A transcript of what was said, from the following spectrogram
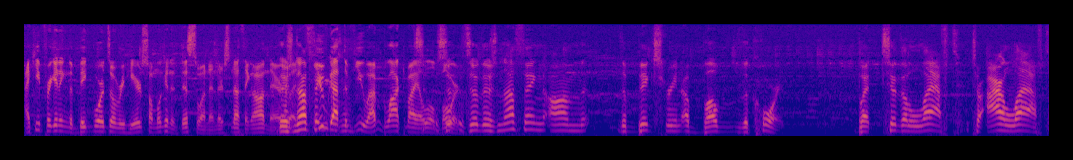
I keep forgetting the big board's over here, so I'm looking at this one, and there's nothing on there. There's nothing- You've got the view. I'm blocked by a little so, board. so there's nothing on the big screen above the court, but to the left, to our left,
